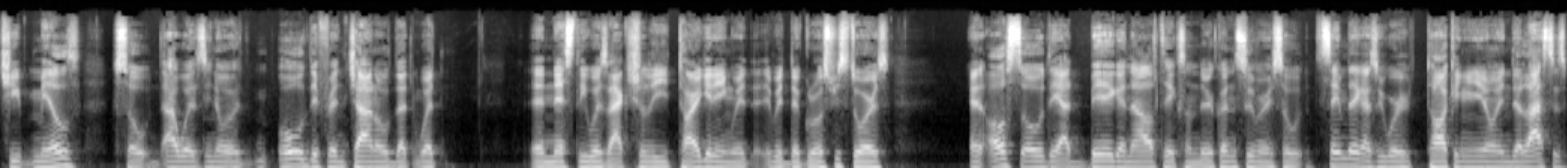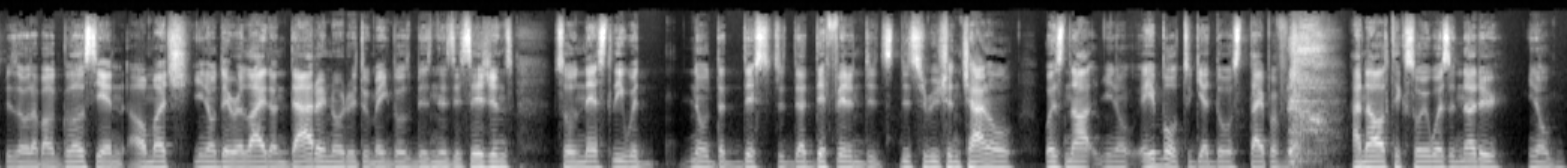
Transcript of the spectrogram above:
cheap meals. So that was, you know, a whole different channel that what uh, Nestle was actually targeting with with the grocery stores. And also they had big analytics on their consumers. So same thing as we were talking, you know, in the last episode about Glossier and how much, you know, they relied on data in order to make those business decisions. So Nestle would you know that this the different distribution channel was not, you know, able to get those type of analytics. So it was another, you know,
